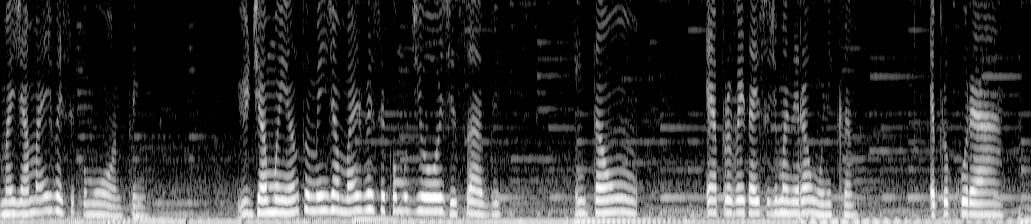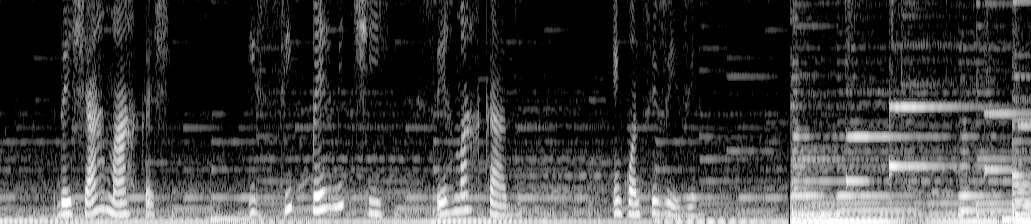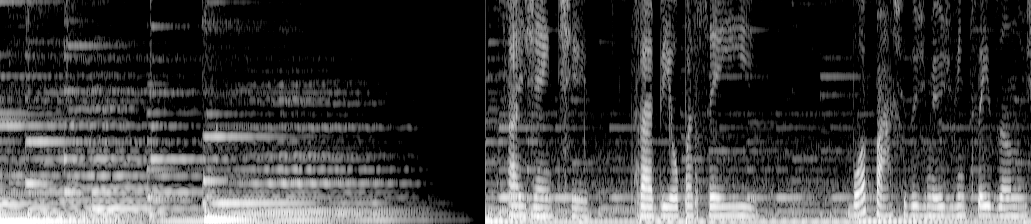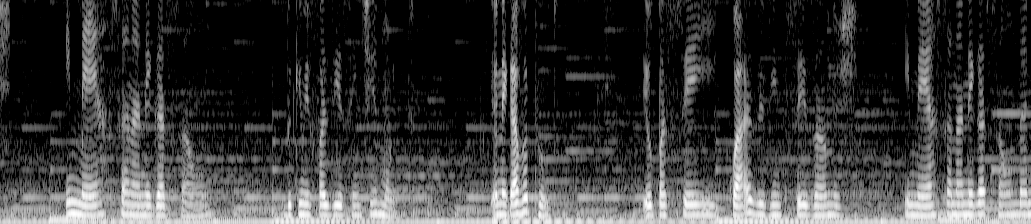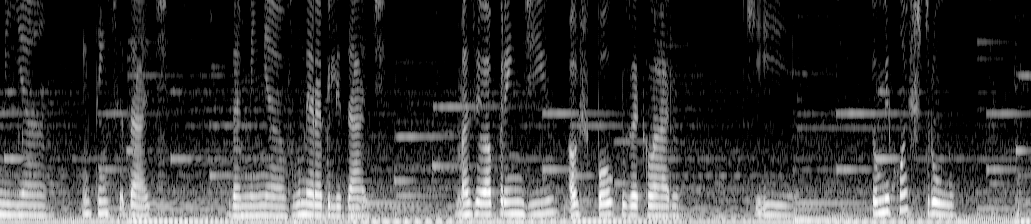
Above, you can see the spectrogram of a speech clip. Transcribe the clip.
mas jamais vai ser como ontem. E o de amanhã também jamais vai ser como o de hoje, sabe? Então, é aproveitar isso de maneira única. É procurar deixar marcas e se permitir ser marcado enquanto se vive. Ai, gente, sabe, eu passei boa parte dos meus 26 anos imersa na negação do que me fazia sentir muito. Eu negava tudo. Eu passei quase 26 anos imersa na negação da minha intensidade, da minha vulnerabilidade. Mas eu aprendi aos poucos, é claro, que eu me construo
